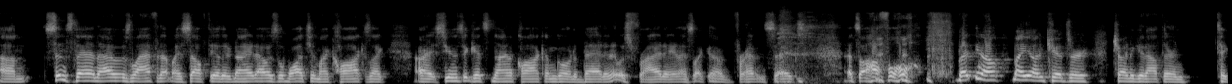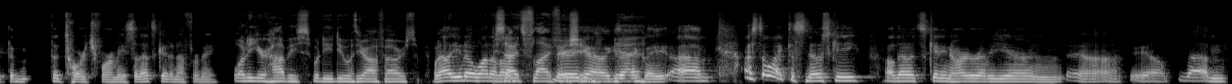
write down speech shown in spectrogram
Um, since then, I was laughing at myself the other night. I was watching my clock. It's like, all right, as soon as it gets nine o'clock, I'm going to bed. And it was Friday. And I was like, oh, for heaven's sakes, that's awful. but, you know, my young kids are trying to get out there and take the the torch for me. So that's good enough for me. What are your hobbies? What do you do with your off hours? Well, you know, one of them. besides them. fly fishing. There you go. Exactly. Yeah. Um, I still like to snow ski, although it's getting harder every year. And uh, you know, um,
